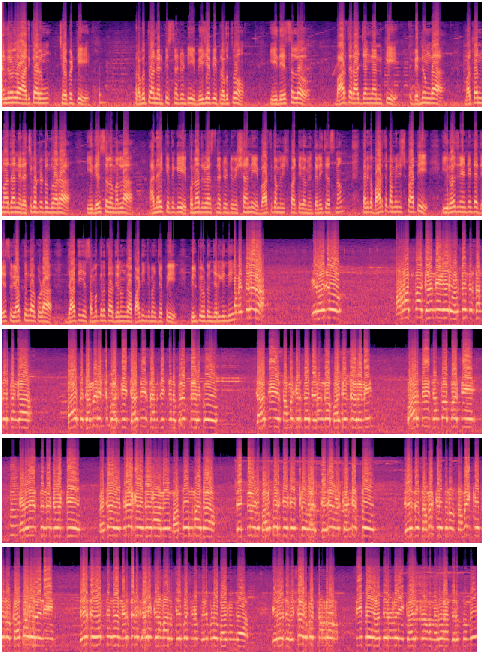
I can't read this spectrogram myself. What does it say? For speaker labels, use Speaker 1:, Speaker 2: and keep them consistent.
Speaker 1: కేంద్రంలో అధికారం చేపట్టి ప్రభుత్వాన్ని నడిపిస్తున్నటువంటి బీజేపీ ప్రభుత్వం ఈ దేశంలో భారత రాజ్యాంగానికి భిన్నంగా మతోన్మాదాన్ని రెచ్చగొట్టడం ద్వారా ఈ దేశంలో మళ్ళా అనైక్యతకి పునాదులు వేస్తున్నటువంటి విషయాన్ని భారత కమ్యూనిస్ట్ పార్టీగా మేము తెలియజేస్తున్నాం. కనుక భారత కమ్యూనిస్ట్ పార్టీ ఈ రోజున ఏంటంటే దేశవ్యాప్తంగా కూడా జాతీయ సమగ్రతా దినంగా పాటించమని చెప్పి పిలిపివ్వడం జరిగింది.
Speaker 2: ఈరోజు మహాత్మా గాంధీ గారి వర్ధంతి సందర్భంగా భారత కమ్యూనిస్ట్ పార్టీ జాతీయ సమితి ఇచ్చిన పిలుపు మేరకు జాతీయ సమగ్రత దినంగా పాటించాలని భారతీయ జనతా పార్టీ నిర్వహిస్తున్నటువంటి ప్రజా వ్యతిరేక విధానాలు మతోన్మాద శక్తులను బలపరిచేటట్లు వారి చర్యలను ఖండిస్తూ దేశ సమగ్రతను సమైక్యతను కాపాడాలని దేశవ్యాప్తంగా నిరసన కార్యక్రమాలు చేపట్టిన పిలుపులో భాగంగా ఈరోజు విశాఖపట్నంలో సిపిఐ ఆధ్వర్యంలో ఈ కార్యక్రమం నిర్వహణ జరుగుతుంది.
